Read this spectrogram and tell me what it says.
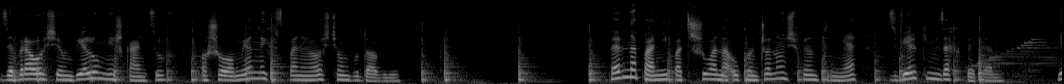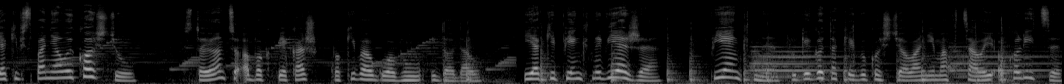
zebrało się wielu mieszkańców oszołomionych wspaniałością budowli. Pewna pani patrzyła na ukończoną świątynię z wielkim zachwytem. Jaki wspaniały kościół! Stojący obok piekarz pokiwał głową i dodał: I jakie piękne wieże! Piękny! Drugiego takiego kościoła nie ma w całej okolicy!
